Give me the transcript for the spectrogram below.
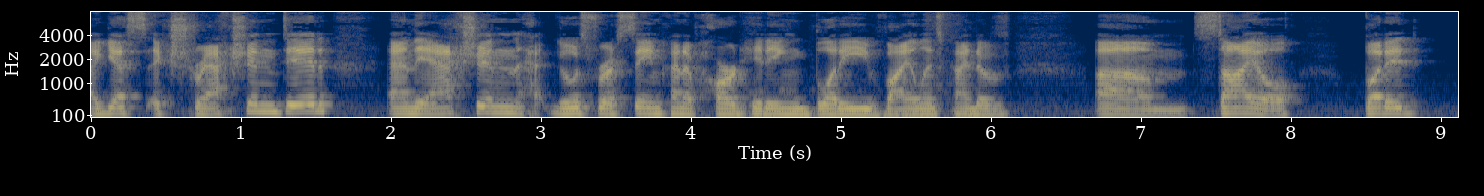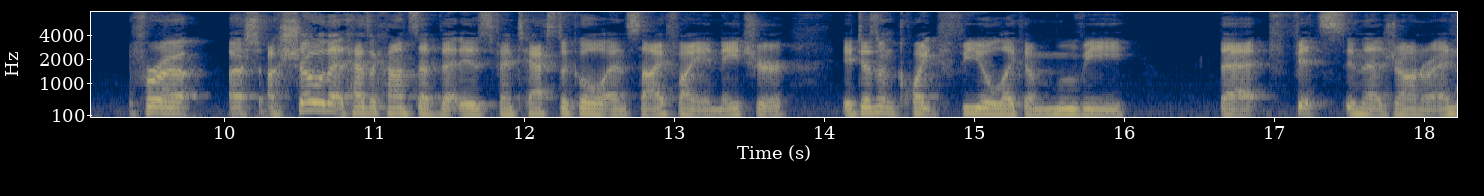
I guess Extraction did and the action goes for a same kind of hard hitting, bloody, violent kind of um, style. But it for a, a, a, show that has a concept that is fantastical and sci-fi in nature, it doesn't quite feel like a movie that fits in that genre. And,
